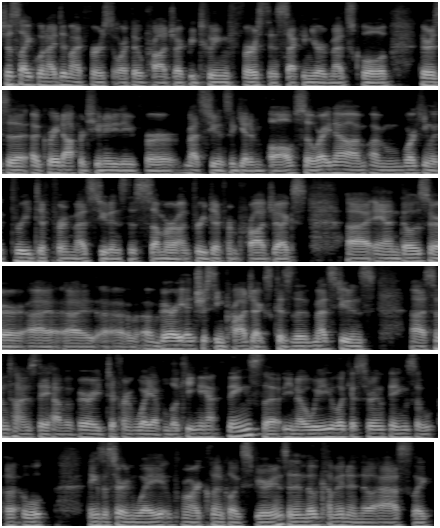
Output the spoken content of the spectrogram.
Just like when I did my first ortho project between first and second year of med school, there's a, a great opportunity for med students to get involved. So right now, I'm I'm working with three different med students this summer on three different projects, uh, and those are uh, uh, uh very interesting projects because the med students uh, sometimes they have a very different way of looking at things. That you know we look at certain things uh, things a certain way from our clinical experience and then they'll come in and they'll ask like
